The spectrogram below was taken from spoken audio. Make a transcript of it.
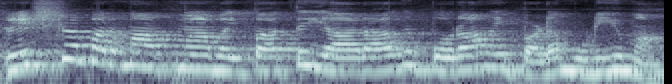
கிருஷ்ண பரமாத்மாவை பார்த்து யாராவது பொறாமைப்பட முடியுமா?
